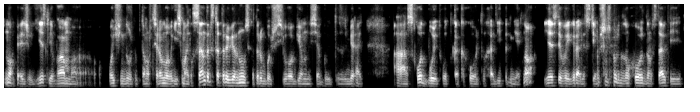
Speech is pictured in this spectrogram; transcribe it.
но опять же, если вам а, очень нужно, потому что все равно есть Майкл Сандерс, который вернулся, который больше всего объем на себя будет забирать, а Скотт будет вот как Ховард выходить, подменять. Но если вы играли с тем же Джорданом Ховардом в старте и,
